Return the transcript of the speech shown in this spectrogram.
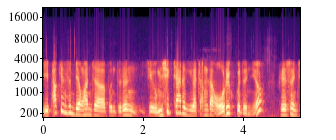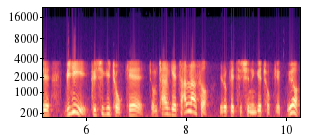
이 파킨슨병 환자분들은 이제 음식 자르기가 짱당 어렵거든요. 그래서 이제 미리 드시기 좋게 좀 짧게 잘라서 이렇게 드시는 게 좋겠고요.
